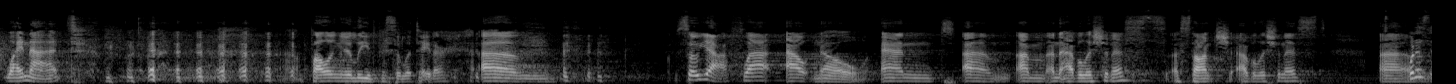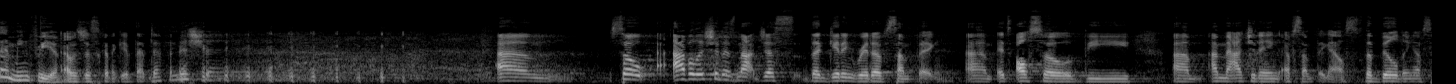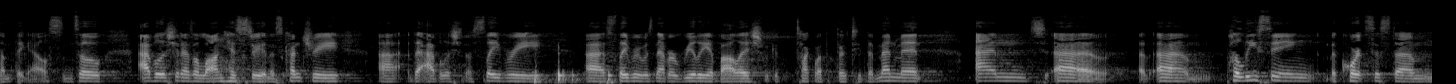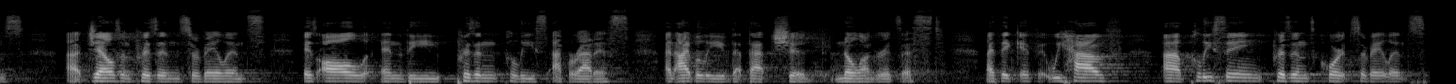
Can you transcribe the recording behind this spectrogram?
Why not? Following your lead, facilitator. Um, so yeah, flat out no. And um, I'm an abolitionist, a staunch abolitionist. Um, what does that mean for you? I was just going to give that definition. um, so abolition is not just the getting rid of something. Um, it's also the um, imagining of something else, the building of something else. And so abolition has a long history in this country. Uh, the abolition of slavery. Uh, slavery was never really abolished. We could talk about the 13th Amendment. And uh, um, policing the court systems, uh, jails and prisons, surveillance is all in the prison police apparatus. And I believe that that should no longer exist. I think if we have uh, policing, prisons, courts, surveillance,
